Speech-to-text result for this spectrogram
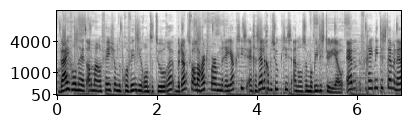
Wij vonden het allemaal een feestje om de provincie rond te toeren. Bedankt voor alle hartwarmende reacties en gezellige bezoekjes aan onze mobiele studio. En vergeet niet te stemmen hè!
